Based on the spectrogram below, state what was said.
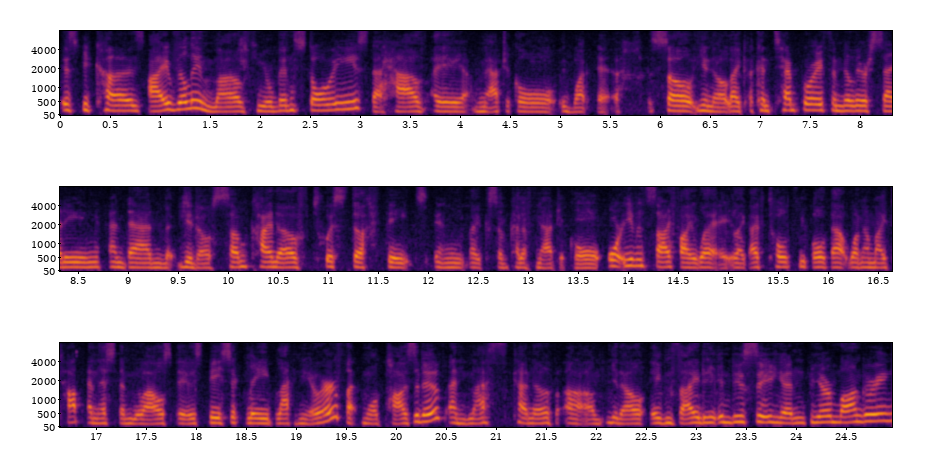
is because I really love human stories that have a magical what if. So, you know, like a contemporary familiar setting and then, you know, some kind of twist of fate in like some kind of magical or even sci-fi way. Like I've told people that one of my top MSWLs is basically Black Mirror, but more positive and less kind of, um, you know, anxiety inducing and fear mongering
